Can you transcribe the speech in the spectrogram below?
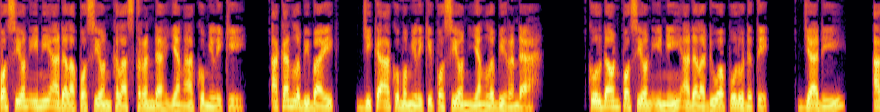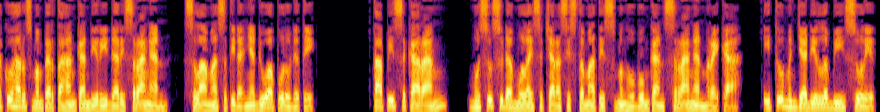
posion ini adalah posion kelas terendah yang aku miliki. Akan lebih baik, jika aku memiliki posion yang lebih rendah. Cooldown potion ini adalah 20 detik. Jadi, aku harus mempertahankan diri dari serangan, selama setidaknya 20 detik. Tapi sekarang, musuh sudah mulai secara sistematis menghubungkan serangan mereka. Itu menjadi lebih sulit.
